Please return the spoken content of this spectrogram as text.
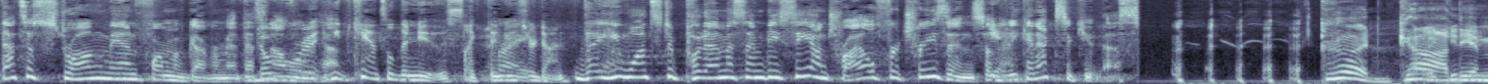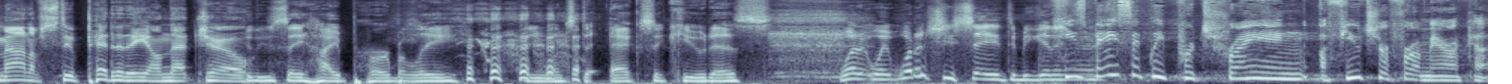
That's a strongman form of government. That's don't not what we He'd cancel the news, like the right. news are done. That he wants to put MSNBC on trial for treason so yeah. that he can execute us. Good God, the you, amount of stupidity on that show. Can you say hyperbole? he wants to execute us. What, wait, what did she say at the beginning? He's there? basically portraying a future for America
